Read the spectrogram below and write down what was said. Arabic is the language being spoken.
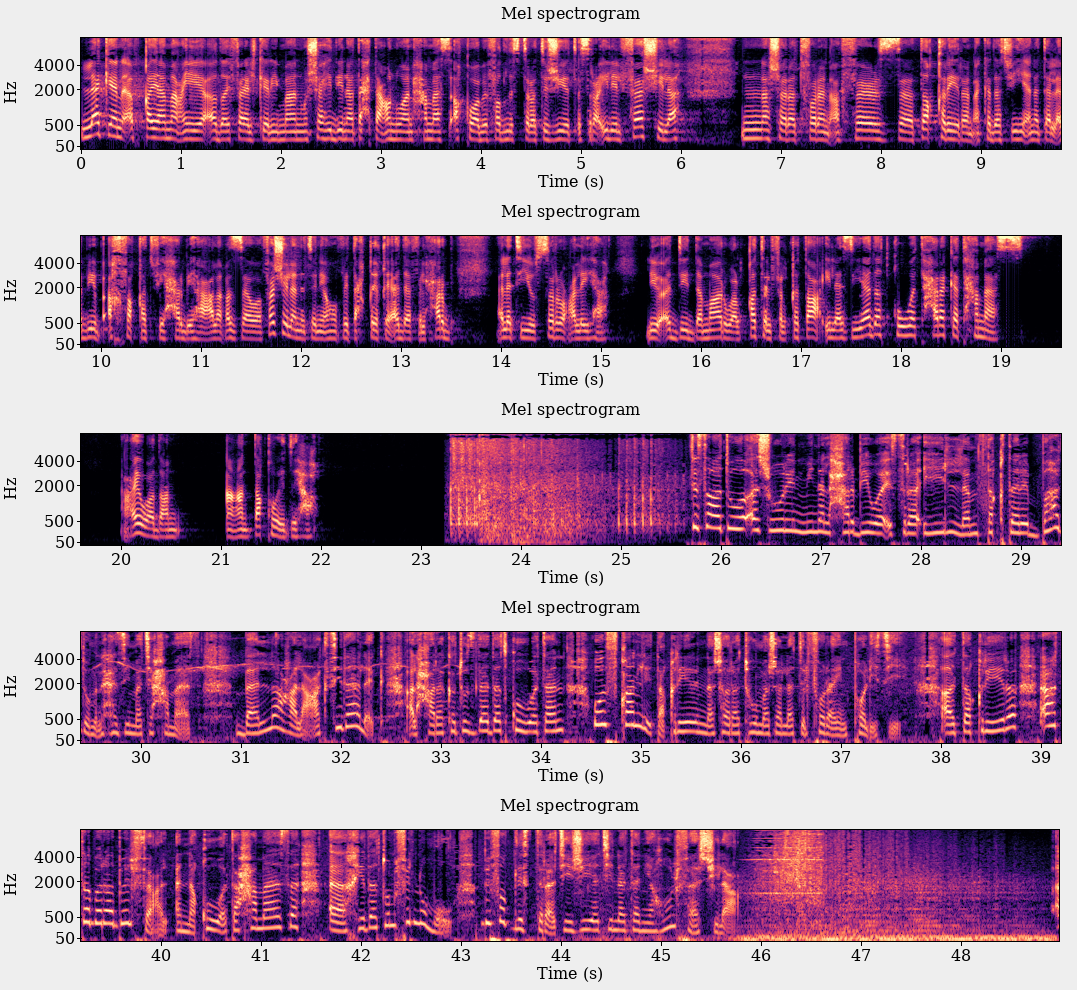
لكن ابقيا معي ضيفي الكريمان مشاهدينا تحت عنوان حماس أقوى بفضل استراتيجية إسرائيل الفاشلة. نشرت فورن أفيرز تقريرا أكدت فيه أن تل أبيب أخفقت في حربها على غزة وفشل نتنياهو في تحقيق أهداف الحرب التي يصر عليها ليؤدي الدمار والقتل في القطاع إلى زيادة قوة حركة حماس. عوضا عن تقويضها. تسعة أشهر من الحرب وإسرائيل لم تقترب بعد من هزيمة حماس بل على عكس ذلك الحركة ازدادت قوة وفقا لتقرير نشرته مجلة الفورين بوليسي. التقرير اعتبر بالفعل أن قوة حماس آخذة في النمو بفضل استراتيجية نتنياهو الفاشلة.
